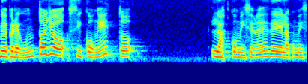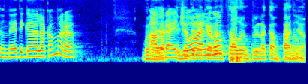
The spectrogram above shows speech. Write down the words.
Me pregunto yo si con esto las comisiones de la Comisión de Ética de la Cámara bueno, habrá ella, hecho ella tiene que haber estado en plena campaña.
